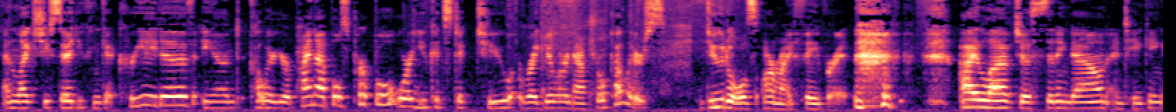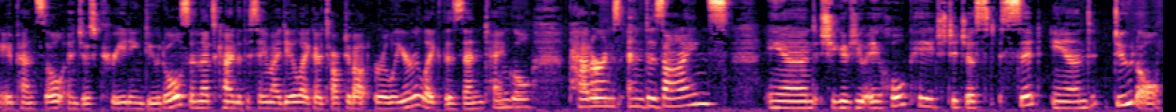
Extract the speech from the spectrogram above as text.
And like she said, you can get creative and color your pineapples purple or you could stick to regular natural colors. Doodles are my favorite. I love just sitting down and taking a pencil and just creating doodles. And that's kind of the same idea like I talked about earlier, like the Zentangle patterns and designs and she gives you a whole page to just sit and doodle.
